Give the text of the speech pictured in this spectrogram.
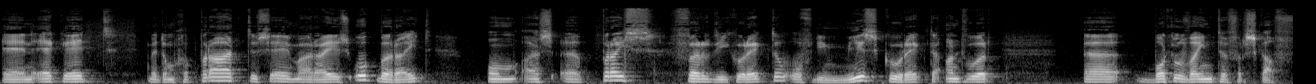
en ek het met hom gepraat toe sê maar hy is ook bereid om as 'n prys vir die korrekte of die mees korrekte antwoord 'n bottel wyn te verskaf.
